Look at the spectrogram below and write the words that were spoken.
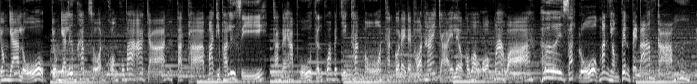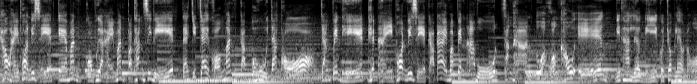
จงยาโลภจงอย่าลืมคำสอนของครูบาอาจารย์ ตัดผามาที่พาลือสีท่านได้รับผูถึงความเป็นจริงทั้งหมดท่านก็ได้แต่ถอนหายใจแล้วก็ว้าออกมาว่าเฮ้ยสัตว์โลกมันย่อมเป็นไปตามกรรมเฮาให้พรวิเศษแก่มันก็เพื่อให้มันประทังชีวิต แต่จิตใจของมันกับบ่ฮู้จักพอยังเป็นเหตุเฮ็ดให้พรวิเศษกลับกลายมาเป็นอาวุธ สังหารตัวของเขาเอง นิทานเรื่องนี้ก็จบแล้วเนาะ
